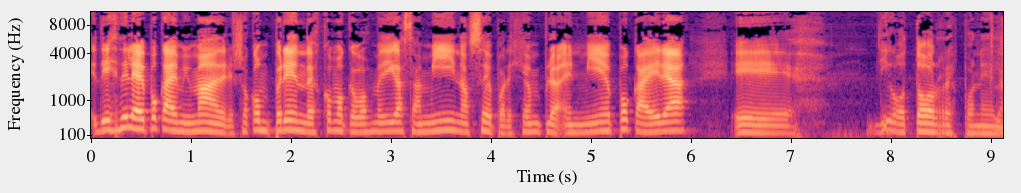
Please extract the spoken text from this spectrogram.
desde la época de mi madre, yo comprendo, es como que vos me digas a mí, no sé, por ejemplo, en mi época era eh, Diego Torres, ponele.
